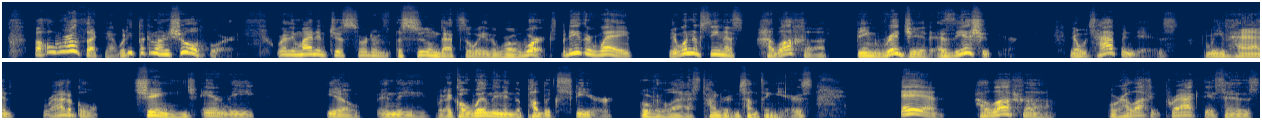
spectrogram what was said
"The whole world's like that. What are you picking on a shul for?" Or they might have just sort of assumed that's the way the world works. But either way, they wouldn't have seen us halacha being rigid as the issue here. Now, what's happened is we've had radical change in the, you know, in the what I call women in the public sphere over the last hundred and something years. And halacha or halachic practice has,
